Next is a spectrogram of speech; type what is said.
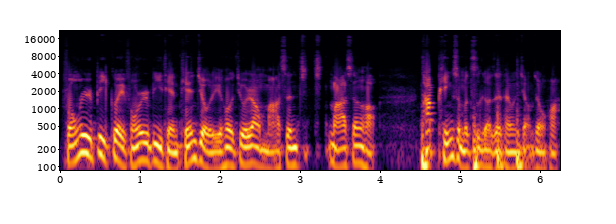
逢日必跪，逢日必舔，舔久了以后就让麻生麻生哈，他凭什么资格在台湾讲这种话？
